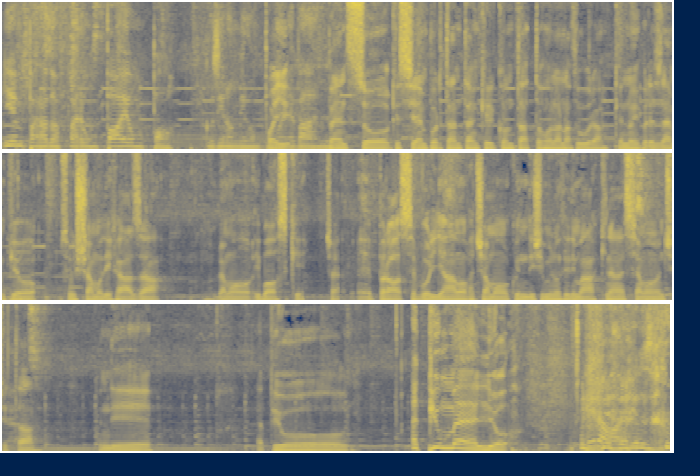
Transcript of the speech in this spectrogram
Io ho imparato a fare un po' e un po', così non mi rompo mai Poi le palle. penso che sia importante anche il contatto con la natura, che noi per esempio se usciamo di casa abbiamo i boschi, cioè, eh, però se vogliamo facciamo 15 minuti di macchina e siamo in città, quindi è più, è più meglio. Però io, so,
